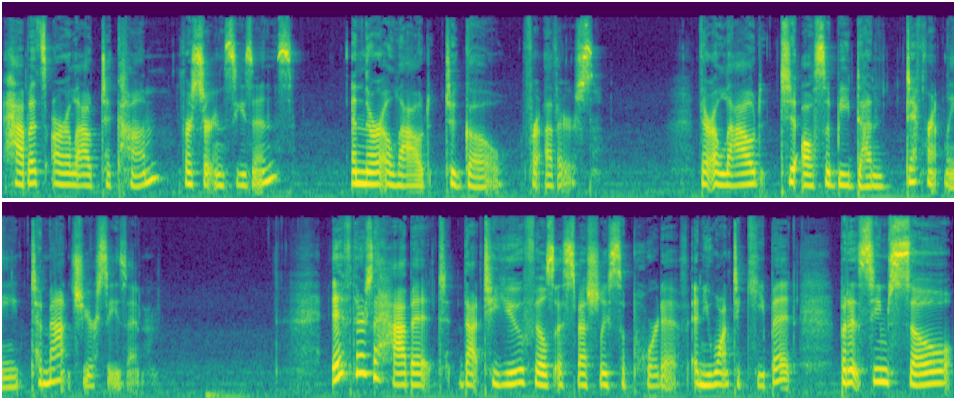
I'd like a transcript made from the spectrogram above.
Habits are allowed to come for certain seasons, and they're allowed to go for others. They're allowed to also be done differently to match your season. If there's a habit that to you feels especially supportive and you want to keep it, but it seems so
